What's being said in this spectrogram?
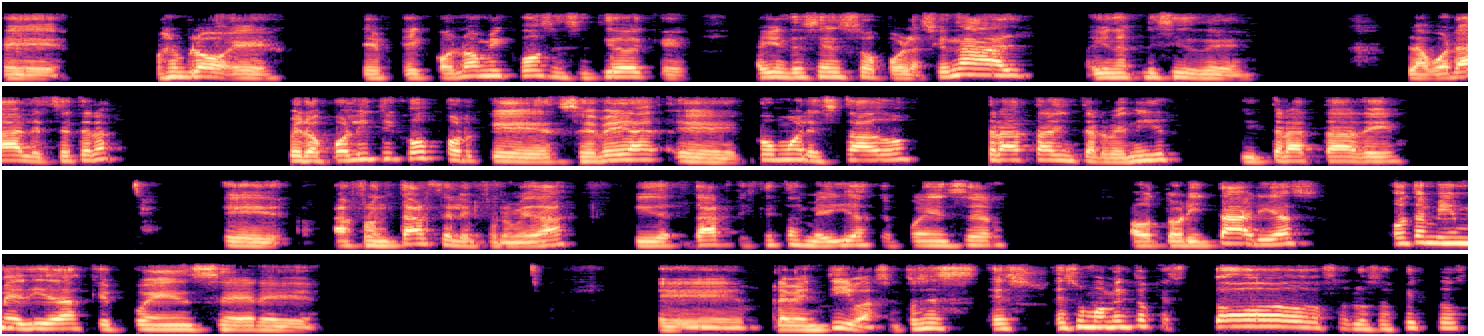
Eh, por ejemplo, eh, e, económicos en el sentido de que hay un descenso poblacional, hay una crisis de, laboral, etcétera, pero políticos porque se ve eh, cómo el Estado trata de intervenir y trata de afrontarse la enfermedad y dar distintas medidas que pueden ser autoritarias o también medidas que pueden ser eh, eh, preventivas. Entonces, es, es, un momento que todos los aspectos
